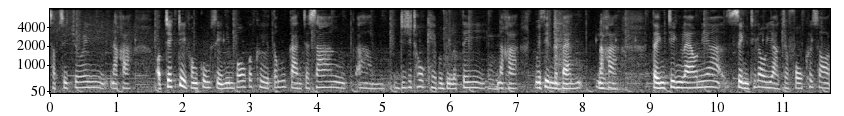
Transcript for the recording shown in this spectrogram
subsidiary นะคะ objective ของกรุงศรี Nimble ก็คือต้องการจะสร้างอ่า digital capability นะคะ within the bank นะคะ แต่จริงๆแล้วเนี่ยสิ่งที่เราอยากจะ focus on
